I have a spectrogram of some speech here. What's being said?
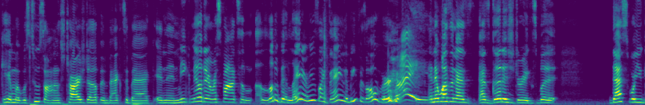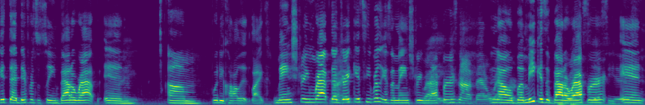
came up with two songs, "Charged Up" and "Back to Back," and then Meek Mill didn't respond to a little bit later. He was like, "Dang, the beef is over." Right. and it wasn't as as good as Drake's, but that's where you get that difference between battle rap and um what do you call it like mainstream rap that Right. Drake is. He really is a mainstream Right. rapper. He's not a battle rapper. No, but Meek is a battle Yes, rapper, yes, he is. and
